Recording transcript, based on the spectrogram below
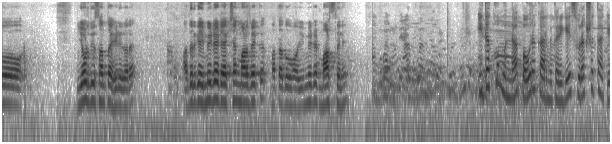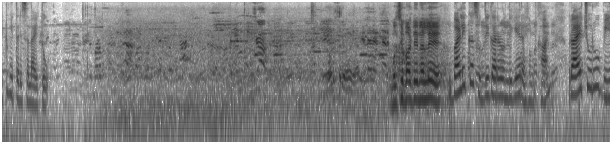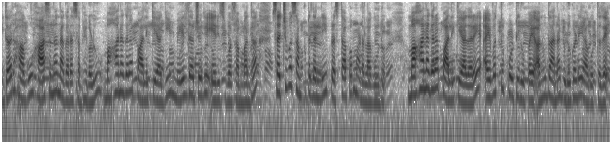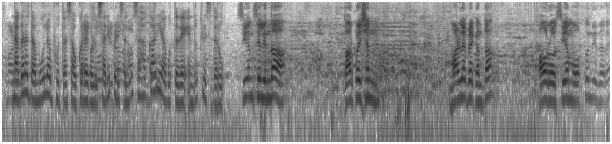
ಏಳು ದಿವಸ ಅಂತ ಹೇಳಿದ್ದಾರೆ. ಅದ್ರಿಗೆ ಇಮಿಡಿಯೇಟ್ ಆ್ಯಕ್ಷನ್ ಮಾಡಬೇಕು, ಮತ್ತು ಅದು ಇಮಿಡಿಯೇಟ್ ಮಾಡಿಸ್ತೀನಿ. ಇದಕ್ಕೂ ಮುನ್ನ ಪೌರ ಕಾರ್ಮಿಕರಿಗೆ ಸುರಕ್ಷತಾ ಕಿಟ್ ವಿತರಿಸಲಾಯಿತು. ಮುನ್ಸಿಪಾಲ್ಟಿನಲ್ಲಿ ಬಳಿಕ ಸುದ್ದಿಗಾರರೊಂದಿಗೆ ರಹೀಂ ಖಾನ್ ರಾಯಚೂರು ಬೀದರ್ ಹಾಗೂ ಹಾಸನ ನಗರಸಭೆಗಳು ಮಹಾನಗರ ಪಾಲಿಕೆಯಾಗಿ ಮೇಲ್ದರ್ಜೆಗೆ ಏರಿಸುವ ಸಂಬಂಧ ಸಚಿವ ಸಂಪುಟದಲ್ಲಿ ಪ್ರಸ್ತಾಪ ಮಾಡಲಾಗುವುದು. ಮಹಾನಗರ ಪಾಲಿಕೆಯಾದರೆ ಐವತ್ತು ಕೋಟಿ ರೂಪಾಯಿ ಅನುದಾನ ಬಿಡುಗಡೆಯಾಗುತ್ತದೆ. ನಗರದ ಮೂಲಭೂತ ಸೌಕರ್ಯಗಳು ಸರಿಪಡಿಸಲು ಸಹಕಾರಿಯಾಗುತ್ತದೆ ಎಂದು ತಿಳಿಸಿದರು. ಸಿಎಂಸಿಲಿಂದ ಕಾರ್ಪೊರೇಷನ್ ಮಾಡಲೇಬೇಕಂತ ಅವರು ಸಿಎಂ ಎಂ ಒಪ್ಕೊಂಡಿದ್ದಾರೆ.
